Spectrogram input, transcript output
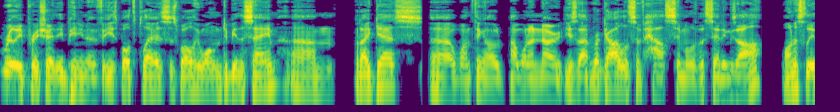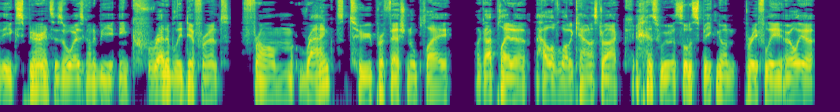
really appreciate the opinion of esports players as well who want them to be the same. Um, but I guess uh, one thing I, I want to note is that regardless of how similar the settings are, honestly, the experience is always going to be incredibly different from ranked to professional play. Like I played a hell of a lot of Counter Strike, as we were sort of speaking on briefly earlier.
